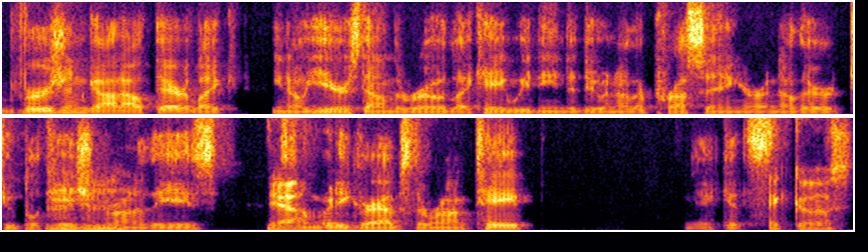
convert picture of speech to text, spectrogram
version got out there, like, you know, years down the road, like, hey, we need to do another pressing or another duplication Mhm. run of these. Yeah. Somebody grabs the wrong tape. It gets, It goes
